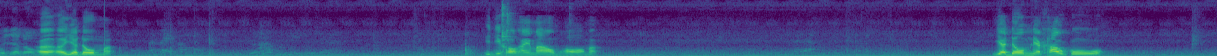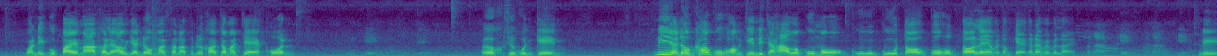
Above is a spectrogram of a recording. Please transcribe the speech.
เป็นยาดม เออเออยาดมอะอันไหนคะหาผู้หญิงด้วยใช่ไหมอีที่เขาให้มาหอมๆอะยาดมเนี่ยเข้ากู วันนี้กูไปมาเขาเลยเอายาดมมาสนับสนุนเขาจะมาแจกคนคุณเก่งครับคุณเก่ง เออชื่อคุณเก่ง นี่ยาดมเข้ากูของจริงเดี๋ยวจะหาว่ากูโมโหกูกูตอโกหกตอแหลไม่ต้องแกะก็ได้ไม่เป็นไร มาดามเก่งมาดามเก่งนี่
